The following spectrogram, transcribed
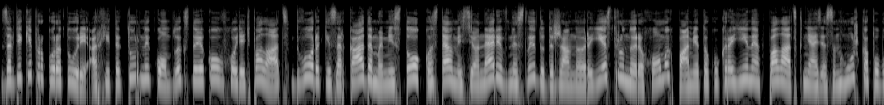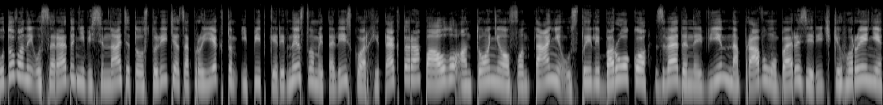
Завдяки прокуратурі архітектурний комплекс, до якого входять палац, дворики з аркадами, місток, костел місіонерів внесли до державного реєстру нерухомих пам'яток України. Палац князя Сангушка побудований у середині 18 століття за проєктом і під керівництвом італійського архітектора Пауло Антоніо Фонтані у стилі бароко. Зведений він на правому березі річки Горині.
